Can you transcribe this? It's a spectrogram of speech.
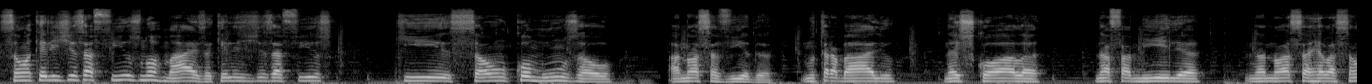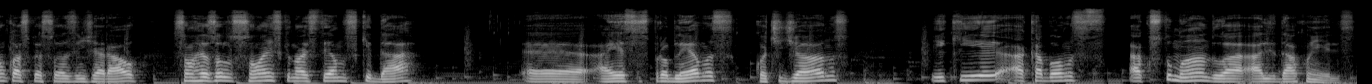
são aqueles desafios normais, aqueles desafios que são comuns ao, à nossa vida, no trabalho, na escola, na família, na nossa relação com as pessoas em geral. São resoluções que nós temos que dar é, a esses problemas cotidianos e que acabamos acostumando a, a lidar com eles.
